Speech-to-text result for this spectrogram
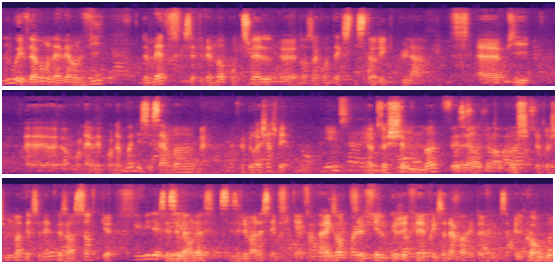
nous, évidemment, on avait envie de mettre cet événement ponctuel euh, dans un contexte historique plus large. Euh, puis, euh, on n'a pas nécessairement, ben, on a fait un peu de recherche, mais notre cheminement faisait, en- notre, cheminement personnel faisait en sorte que ces éléments-là, ces éléments-là s'imbriquaient. Par exemple, moi, le film que j'ai fait précédemment est un film qui s'appelle Corbeau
